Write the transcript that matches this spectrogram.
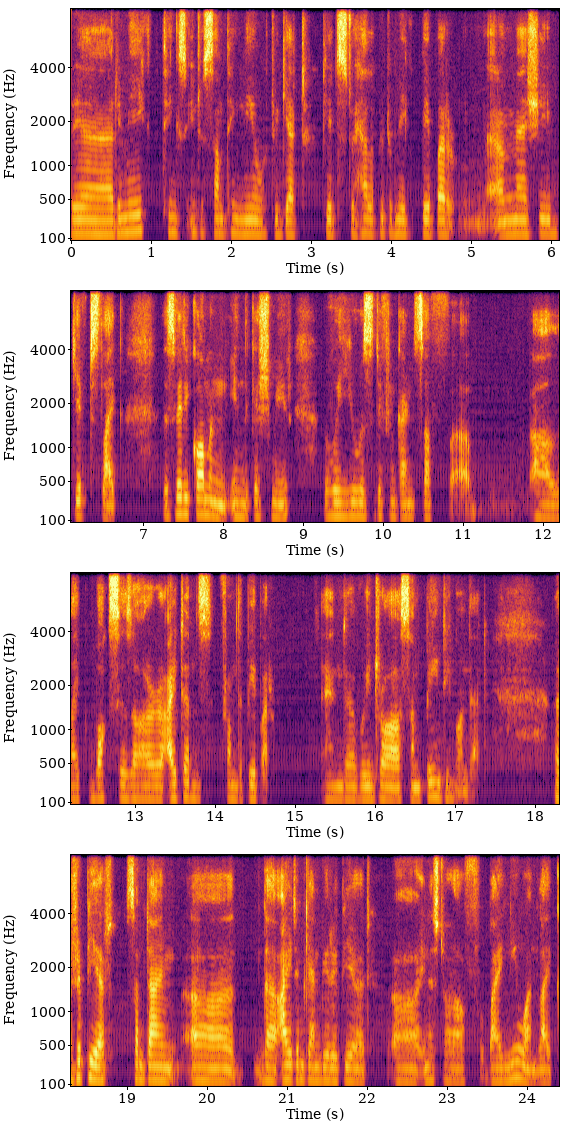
uh, remake things into something new to get kids to help you to make paper uh, mache gifts like it's very common in the Kashmir we use different kinds of uh, like boxes or items from the paper. And uh, we draw some painting on that. Repair sometime uh, the item can be repaired uh, instead of buying new one like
